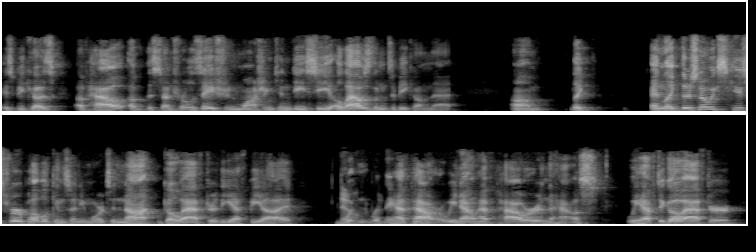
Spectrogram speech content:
is because of how of the centralization Washington D.C. allows them to become that. Um, like, and like, there's no excuse for Republicans anymore to not go after the FBI no. when, when they have power. We now have power in the House. We have to go after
